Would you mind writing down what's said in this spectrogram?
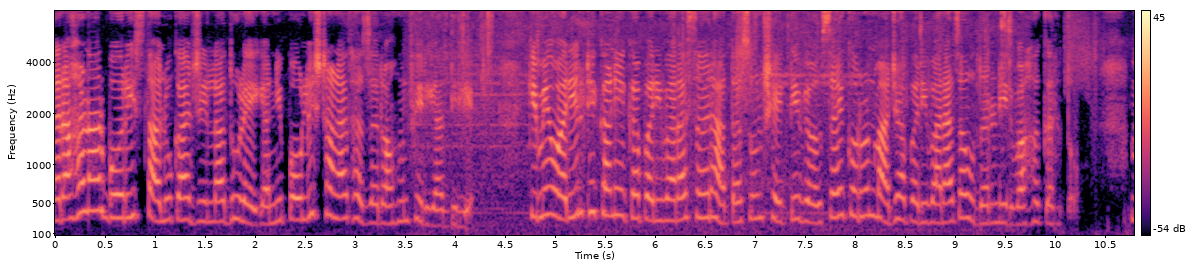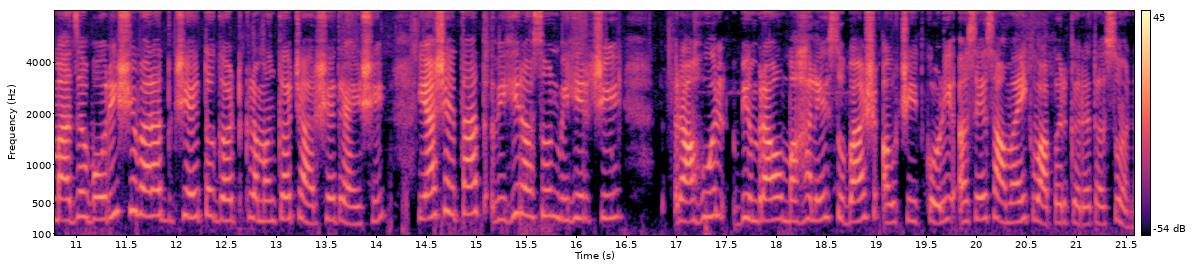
राहणार बोरीस तालुका जिल्हा धुळे यांनी पोलीस ठाण्यात हजर राहून फिर्याद दिली आहे. की मी वरील ठिकाणी एका परिवारासह राहत असून शेती व्यवसाय करून माझ्या परिवाराचा उदरनिर्वाह करतो. माझं बोरी शिवारात शेत गट क्रमांक चारशे त्र्याऐंशी या शेतात विहीर असून विहीरची राहुल भीमराव महाले सुभाष अवचित कोळी असे सामायिक वापर करत असून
